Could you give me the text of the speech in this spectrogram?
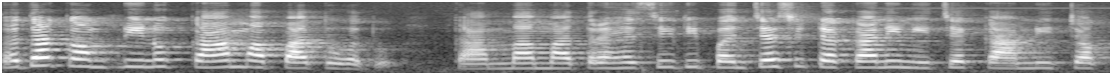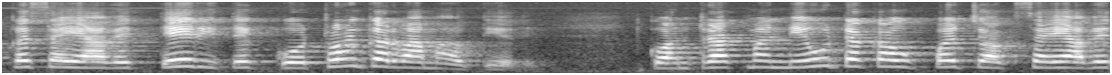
તથા કંપનીનું કામ અપાતું હતું. કામમાં માત્ર એંસીથી પંચ્યાસી ટકાની નીચે કામની ચોક્કસાઈ આવે તે રીતે ગોઠવણ કરવામાં આવતી હતી. કોન્ટ્રાક્ટમાં નેવું ટકા ઉપર ચોકસાઈ આવે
